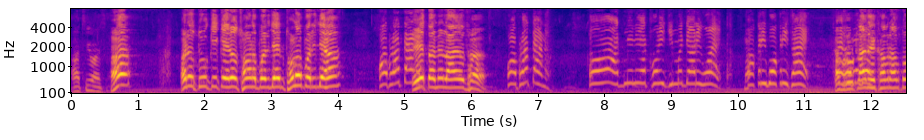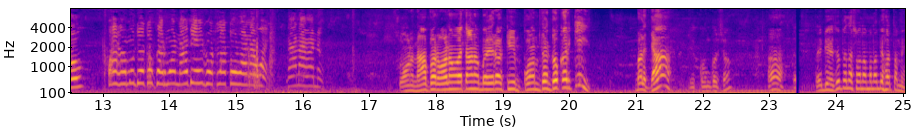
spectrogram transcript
સાચી વાત હા? અને તું કે કેરો છોણ પડી જાય એમ થોડો પડી દે હા? હોભળો તાને એ તને લાયો છે. હોભળો તાને તો આદમીની એ થોડી જિમ્મેદારી હોય નોકરી બોકરી થાય. રોટલા નહીં ખવડાવતો? પણ હમુદો તો ઘરમાં ના બે રોટલા તોડવાના હોય. ના ના આનું સોણ ના ભરવાનો હોય તાણે બહેરો કીમ કોમ ધંધો કર કી. બળ જા. એક કોમ કરશો? હા. ભાઈ બેજો પેલા સોના મને બેહો તમે.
